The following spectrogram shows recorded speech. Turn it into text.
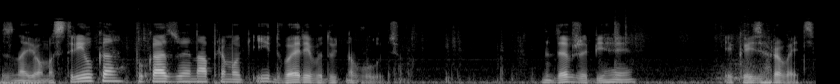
Знайома стрілка показує напрямок, і двері ведуть на вулицю, де вже бігає якийсь гравець.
